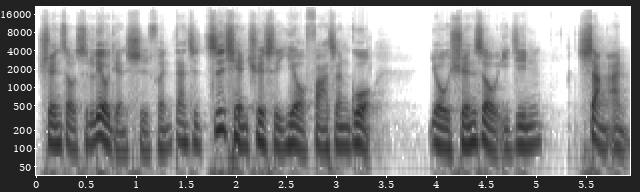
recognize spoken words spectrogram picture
选手是六点十分，但是之前确实也有发生过有选手已经上岸，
